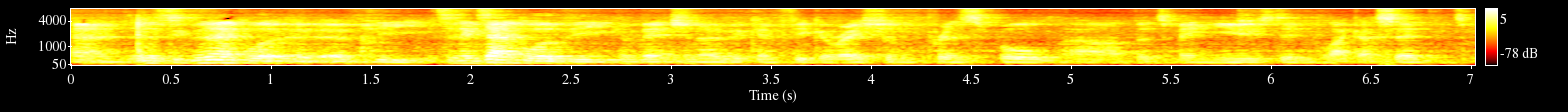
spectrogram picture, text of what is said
And it's an example of, the it's an example of the convention over configuration principle uh, that's been used in, like I said, it's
